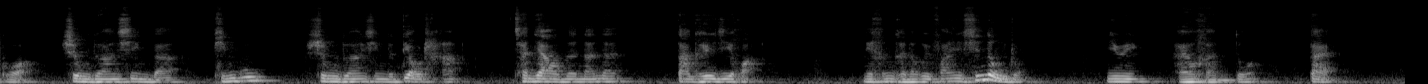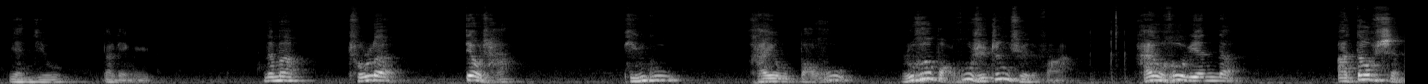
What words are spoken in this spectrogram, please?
括生物多样性的评估、生物多样性的调查。参加我们的南南大科学计划，你很可能会发现新的物种，因为还有很多待研究的领域。那么，除了调查、评估，还有保护，如何保护是正确的方案，还有后边的 adoption，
